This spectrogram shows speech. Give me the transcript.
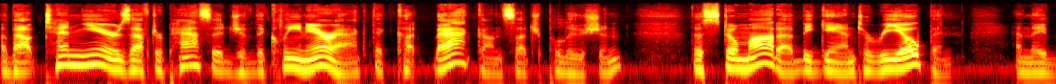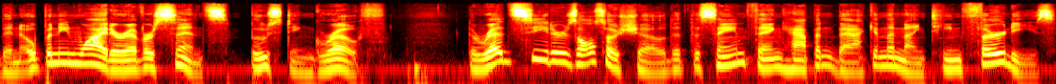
about 10 years after passage of the Clean Air Act that cut back on such pollution, the stomata began to reopen and they've been opening wider ever since, boosting growth. The red cedars also show that the same thing happened back in the 1930s,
